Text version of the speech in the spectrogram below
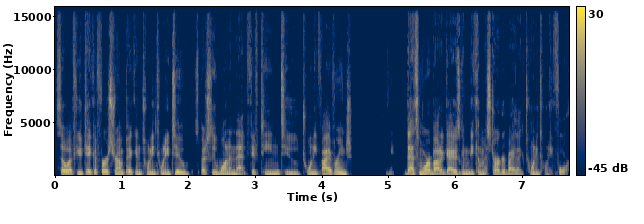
So if you take a first round pick in 2022, especially one in that 15 to 25 range, that's more about a guy who's going to become a starter by like 2024.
